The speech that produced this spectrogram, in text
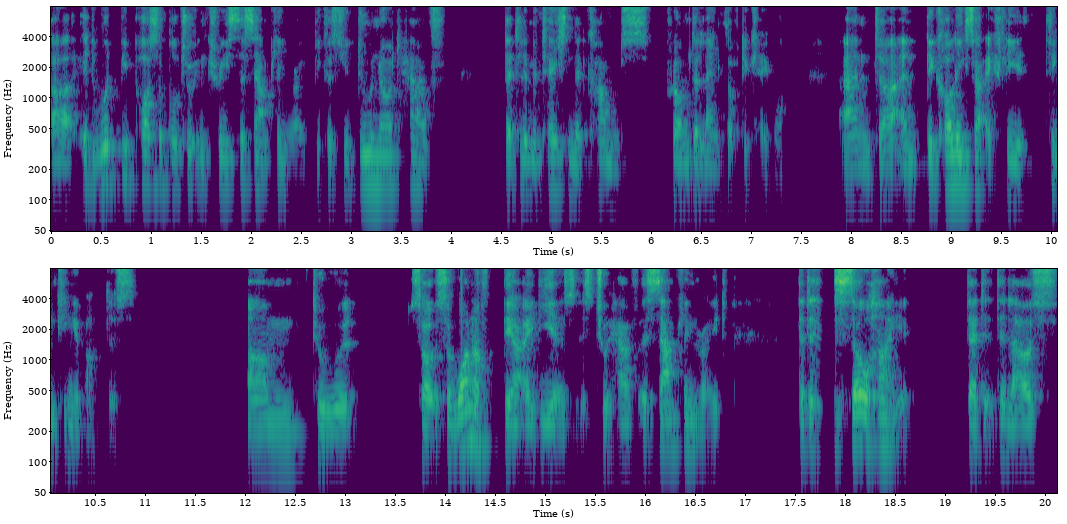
uh, it would be possible to increase the sampling rate because you do not have that limitation that comes from the length of the cable, and uh, and the colleagues are actually thinking about this. Um, to so so one of their ideas is to have a sampling rate that is so high that it allows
